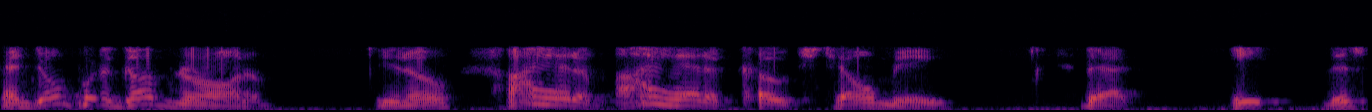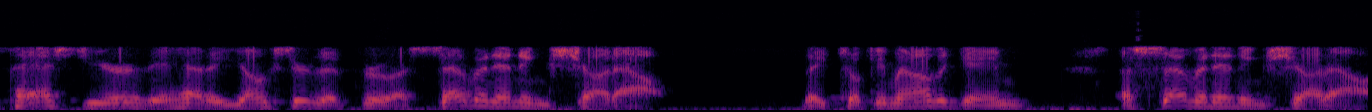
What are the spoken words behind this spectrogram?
and don't put a governor on them. You know, I had a I had a coach tell me that he this past year they had a youngster that threw a seven inning shutout. They took him out of the game, a seven inning shutout,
